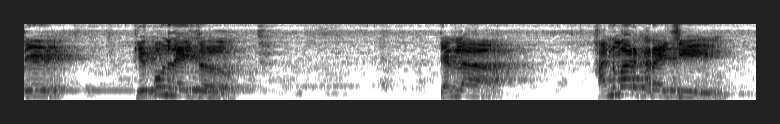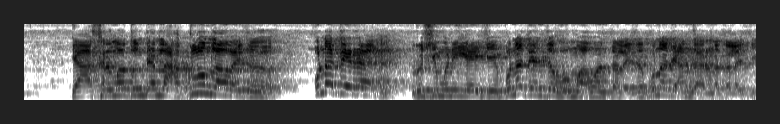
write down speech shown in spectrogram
ते फेकून द्यायचं. त्यांना हानमार करायची त्या आश्रमातून त्यांना हाकलून लावायचं. पुन्हा ते र- ऋषीमुनी यायचे पुन्हा त्यांचं होम आव्हान चालायचं पुन्हा ध्यानधारणा चालायची.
